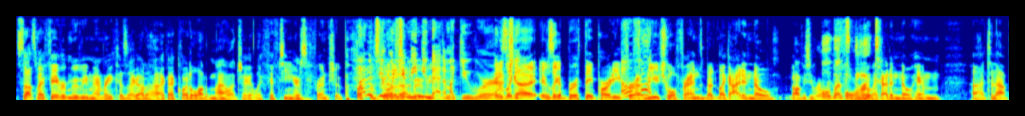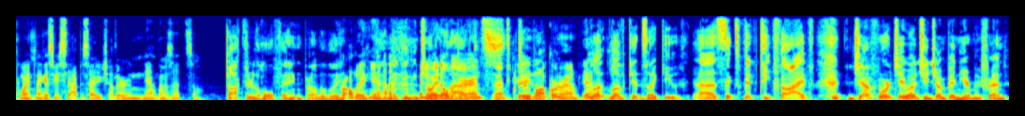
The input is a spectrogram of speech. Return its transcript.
So that's my favorite movie memory because I got a, I got quite a lot of mileage. I got like 15 years of friendship. How did you? What did you mean movie. you met him? Like you were? It was actually... like a it was like a birthday party Oh, for a mutual friends, but like I didn't know. Obviously, we were Oh, like four. neat. Like I didn't know him uh, to that point. And I guess we sat beside each other, and yeah, that was it. So Talk through the whole thing, probably. Probably, yeah. making each Annoyed other all the parents, That's threw great. popcorn around, yeah. Lo- love kids like you. Uh, 655. Jeff Forte, why don't you jump in here, my friend?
